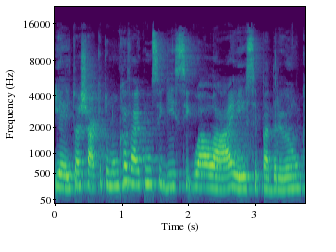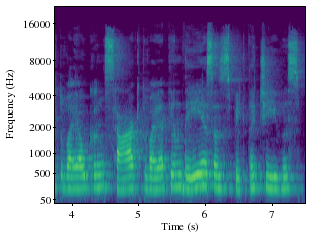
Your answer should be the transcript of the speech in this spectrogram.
e aí tu achar que tu nunca vai conseguir se igualar a esse padrão, que tu vai alcançar, que tu vai atender essas expectativas.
